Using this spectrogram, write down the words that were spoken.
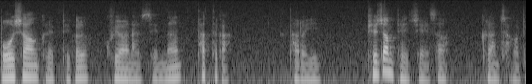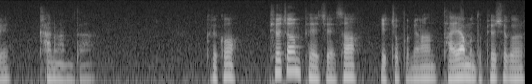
모션 그래픽을 구현할 수 있는 파트가 바로 이 표전 페이지에서 그러한 작업이 가능합니다. 그리고 표전 페이지에서 이쪽 보면 다이아몬드 표식을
